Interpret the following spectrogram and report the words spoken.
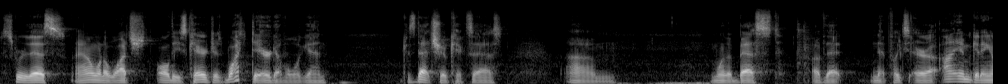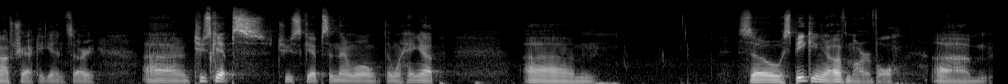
screw this, I don't want to watch all these characters, watch Daredevil again. Because that show kicks ass. Um, one of the best of that Netflix era. I am getting off track again, sorry. Uh, two skips, two skips, and then we'll then we'll hang up. Um, so speaking of Marvel, um,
